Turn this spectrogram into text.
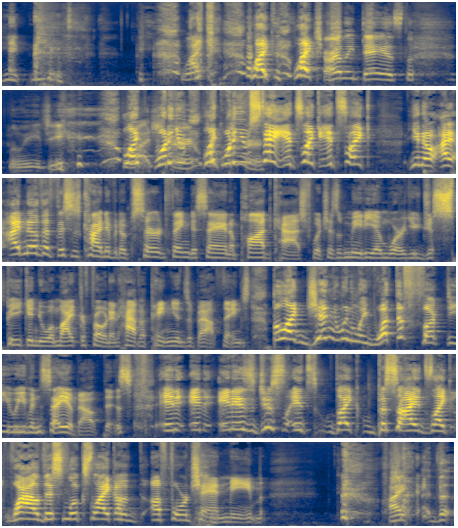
He- like like like Charlie Day is Lu- Luigi. like What? what do you like what do you say it's like it's like you know I, I know that this is kind of an absurd thing to say in a podcast which is a medium where you just speak into a microphone and have opinions about things. But like genuinely what the fuck do you even say about this? It it, it is just it's like besides like wow this looks like a, a 4chan meme. I the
